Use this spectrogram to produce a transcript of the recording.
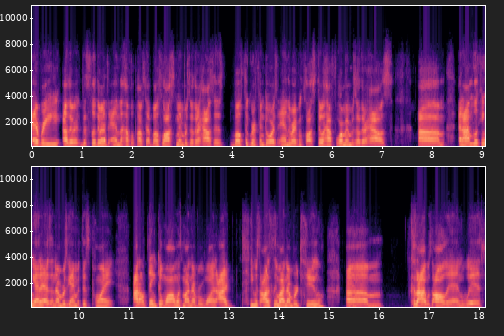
every other the Slytherins and the Hufflepuffs have both lost members of their houses. Both the Gryffindors and the Ravenclaws still have four members of their house. Um, and I'm looking at it as a numbers game at this point. I don't think Dewan was my number one. I he was honestly my number two. Um, because I was all in with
